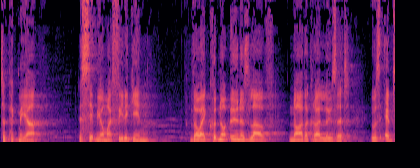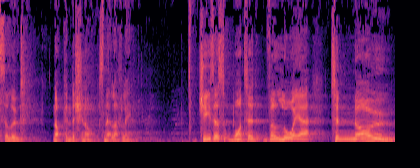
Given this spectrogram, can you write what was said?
to pick me up, to set me on my feet again. Though I could not earn his love, neither could I lose it. It was absolute not conditional. Isn't that lovely? Jesus wanted the lawyer to know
